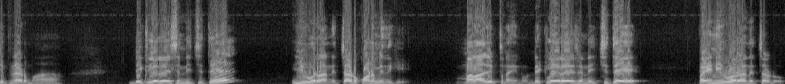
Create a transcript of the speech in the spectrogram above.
చెప్పినాడు మా. డిక్లరేషన్ ఇచ్చితే ఈవో రానిచ్చాడు కొండ మీదకి. మళ్ళా చెప్తున్నా నేను. డిక్లరేషన్ ఇచ్చితే పైన ఈవో రానిచ్చాడు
